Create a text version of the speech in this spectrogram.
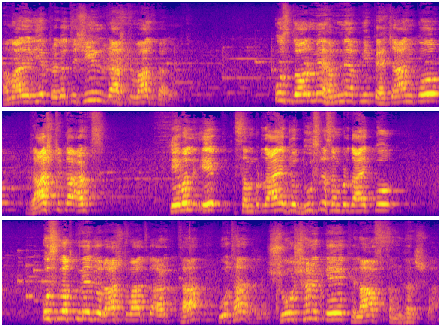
हमारे लिए प्रगतिशील राष्ट्रवाद का दौर था। उस दौर में हमने अपनी पहचान को राष्ट्र का अर्थ, केवल एक संप्रदाय, जो दूसरे संप्रदाय को उस वक्त में जो राष्ट्रवाद का अर्थ था, वो था शोषण के खिलाफ संघर्ष का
